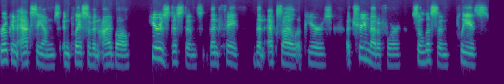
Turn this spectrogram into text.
broken axioms in place of an eyeball. Here is distance, then faith, then exile appears, a tree metaphor. So listen, please.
